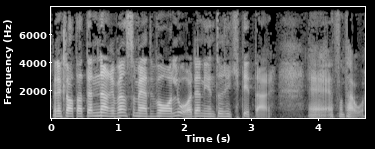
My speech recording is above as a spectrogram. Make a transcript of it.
men det är klart att den nerven som är ett valår, den är inte riktigt där eh, ett sånt här år.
